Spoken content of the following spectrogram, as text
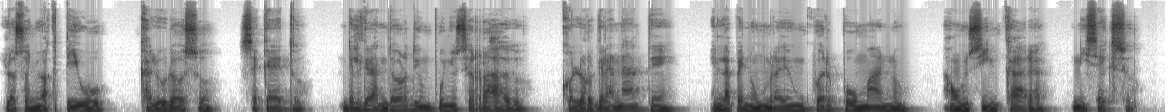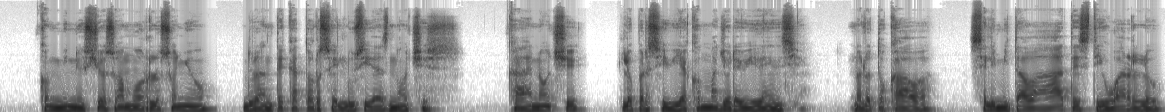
Lo soñó activo, caluroso, secreto, del grandor de un puño cerrado, color granate, en la penumbra de un cuerpo humano aún sin cara ni sexo. Con minucioso amor lo soñó durante catorce lúcidas noches. Cada noche lo percibía con mayor evidencia. No lo tocaba, se limitaba a atestiguarlo,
